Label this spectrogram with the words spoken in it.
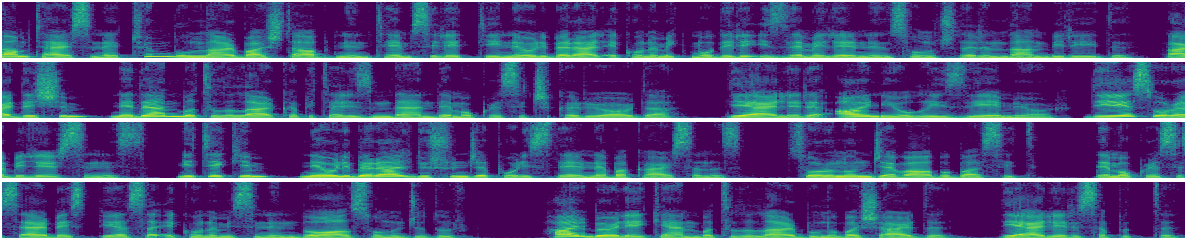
Tam tersine tüm bunlar başta Abdi'nin temsil ettiği neoliberal ekonomik modeli izlemelerinin sonuçlarından biriydi. Kardeşim, neden Batılılar kapitalizmden demokrasi çıkarıyor da, diğerleri aynı yolu izleyemiyor, diye sorabilirsiniz. Nitekim, neoliberal düşünce polislerine bakarsanız, sorunun cevabı basit, demokrasi serbest piyasa ekonomisinin doğal sonucudur. Hal böyleyken Batılılar bunu başardı, diğerleri sapıttı.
